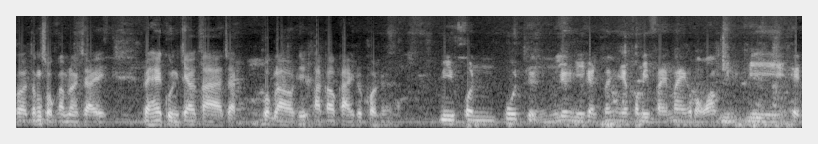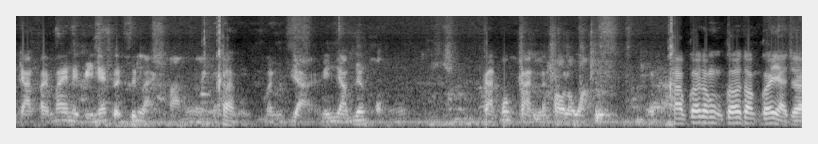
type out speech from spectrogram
ก็ต้องส่งกำลังใจไปให้คุณแก้วตาจากพวกเราที่พักเก้าไกลทุกคนด้วยครับ มีคนพูดถึงเรื่องนี้กันตั้งแต่พอมีไฟไหม้ก็บอกว่ามีมีเหตุการณ์ไฟไหม้ในปีนี้เกิดขึ้นหลายครั้งอะไรเงี้ยครับ มันอยากเน้นย้ำเรื่องของการป้องกันและเฝ้าระวัง ครับก็ต้องก็ต้องก็อยากจะ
